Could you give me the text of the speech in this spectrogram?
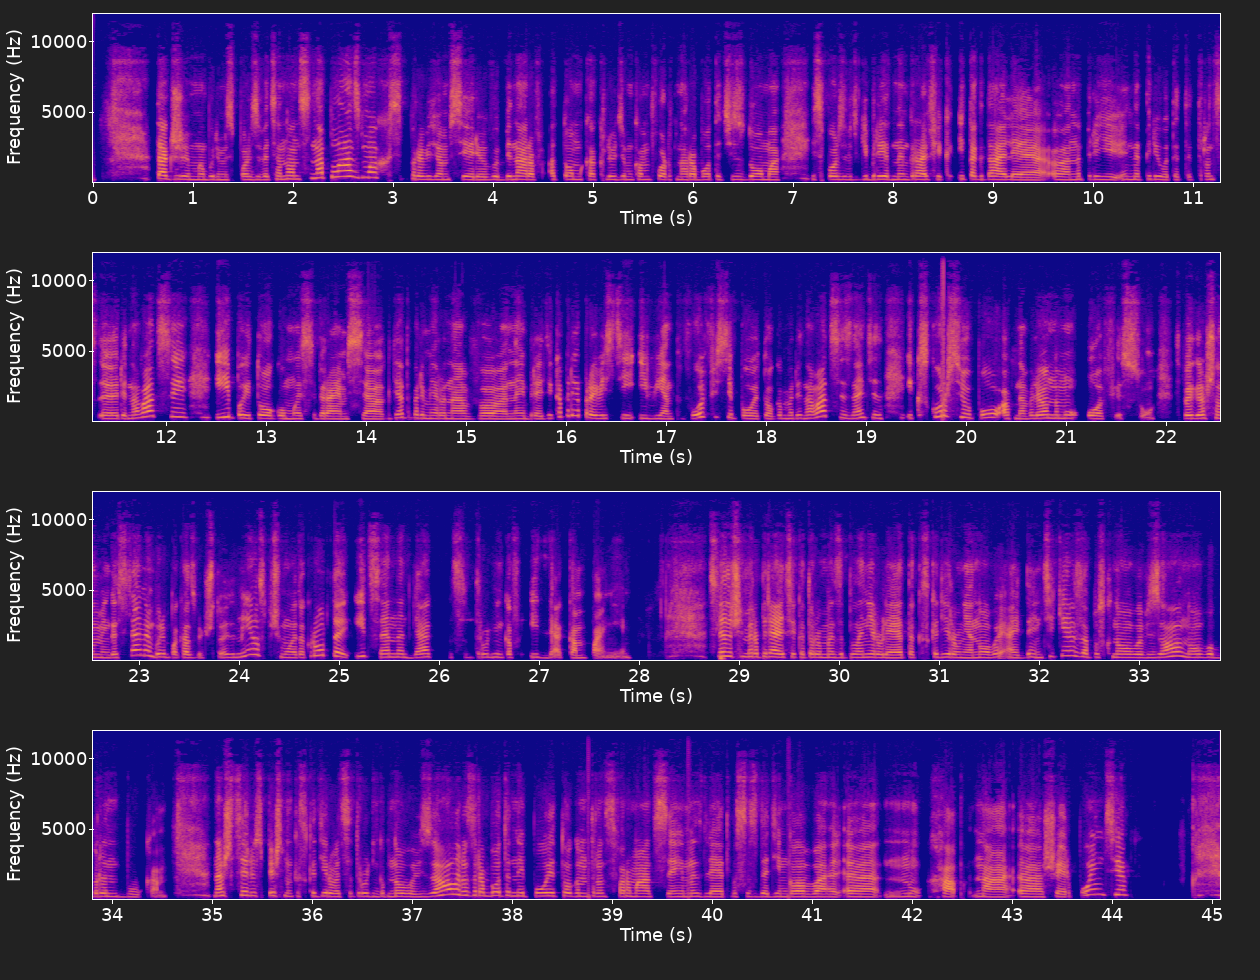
Также мы будем использовать анонсы на плазмах, проведем серию вебинаров о том, как людям комфортно работать из дома, использовать гибридный график и так далее а, на, пери на период этой транс э, реновации. И по итогу мы собираемся где-то примерно в ноябре-декабре провести ивент в офисе по итогам реновации, знаете, экскурсию по обновленному офису. С приглашенными гостями будем показывать, что изменилось, почему это круто и ценно для сотрудников и для компании. Следующее мероприятие, которое мы запланировали, это каскадирование новой идентики, запуск нового визуала, нового брендбука. Наша цель успешно каскадировать сотрудникам новый визуал, разработанный по итогам трансформации. Мы для этого создадим глава, э, ну, хаб на э, SharePoint,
